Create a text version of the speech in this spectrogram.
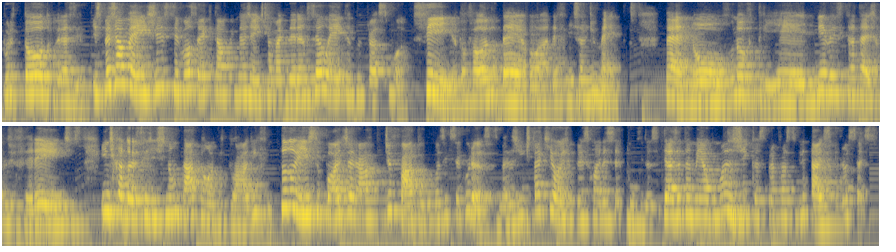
por todo o Brasil. Especialmente se você que está ouvindo a gente é uma liderança eleita para o próximo ano. Sim, eu estou falando dela, a definição de metas pé novo, novo triênio, níveis estratégicos diferentes, indicadores que a gente não está tão habituado, enfim. Tudo isso pode gerar, de fato, algumas inseguranças, mas a gente está aqui hoje para esclarecer dúvidas e trazer também algumas dicas para facilitar esse processo.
